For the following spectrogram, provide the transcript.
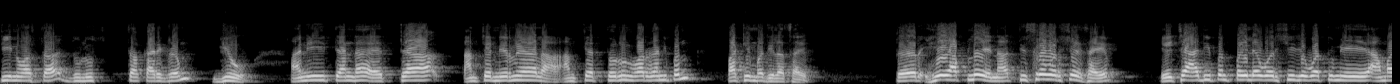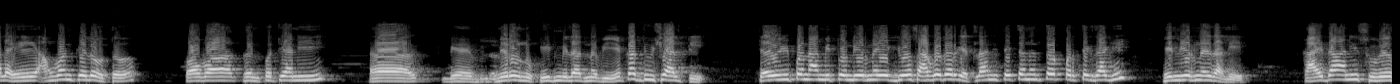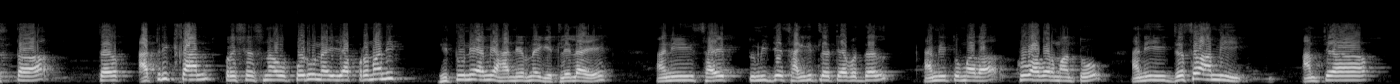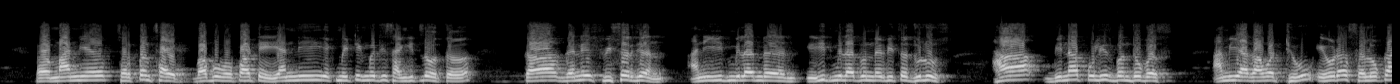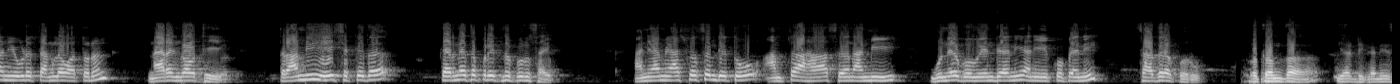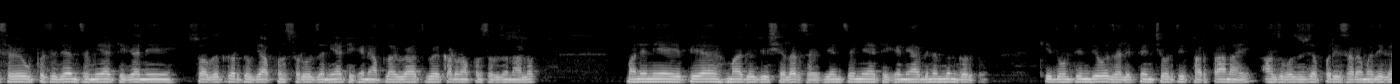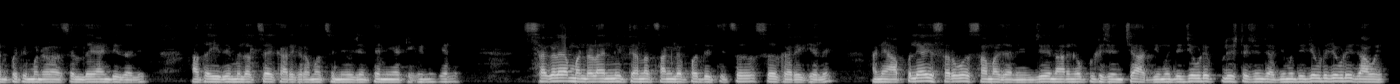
तीन वाजता जुलूस चा कार्यक्रम घेऊ. आणि त्यांना त्या आमच्या निर्णयाला आमच्या तरुण वर्गाने पण पाठिंबा दिला साहेब. तर हे आपलं आहे ना तिसरं वर्ष आहे साहेब. याच्या आधी पण पहिल्या वर्षी जेव्हा तुम्ही आम्हाला हे आव्हान केलं होतं बाबा गणपती आणि मिरवणूक ईद मिलाद नबी एकाच दिवशी आलती. त्यावेळी पण आम्ही तो निर्णय एक दिवस अगोदर घेतला आणि त्याच्यानंतर प्रत्येक जागी हे निर्णय झाले. कायदा आणि सुव्यवस्था तर अतिरिक्त ताण प्रशासनावर पडू नये या प्रमाणिक हेतूने आम्ही हा निर्णय घेतलेला आहे. आणि साहेब तुम्ही जे सांगितलं त्याबद्दल आम्ही तुम्हाला खूप आभार मानतो. आणि जसं आम्ही आमच्या माननीय सरपंच साहेब बाबू पाटे यांनी एक मीटिंगमध्ये सांगितलं होतं का गणेश विसर्जन आणि ईद मिलाद ईद मिलादुन नबीचा जुलूस हा बिना पोलीस बंदोबस्त आम्ही या गावात ठेवू. एवढं सलोखा आणि एवढं चांगलं वातावरण नारायणगावात आहे तर आम्ही हे शक्यता करण्याचा प्रयत्न करू साहेब. आणि आम्ही आश्वासन देतो आमचा हा सण आम्ही गुन्हे गोविंद्यानी आणि एकोप्याने साजरा करू. प्रथमतः या ठिकाणी सगळे उपस्थितांचं मी या ठिकाणी स्वागत करतो की आपण सर्वजण या ठिकाणी आपला वेळात वेळ काढून आपण सर्वजण आलात माननीय A P I Mahadevji Shelar साहेब यांचं मी या ठिकाणी अभिनंदन करतो की दोन तीन दिवस झाले त्यांच्यावरती फार ताण आहे. आजूबाजूच्या परिसरामध्ये गणपती मंडळ असेल दहीहंडी झाली. आता ईद मिलादचा कार्यक्रमाचं नियोजन त्यांनी या ठिकाणी केलं. सगळ्या मंडळांनी त्यांना चांगल्या पद्धतीचं सहकार्य केलं आणि आपल्या सर्व समाजाने जे नारंगाव पोलीस स्टेशनच्या आधीमध्ये जेवढे पोलीस स्टेशनच्या आधीमध्ये जेवढे जेवढे गाव आहेत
